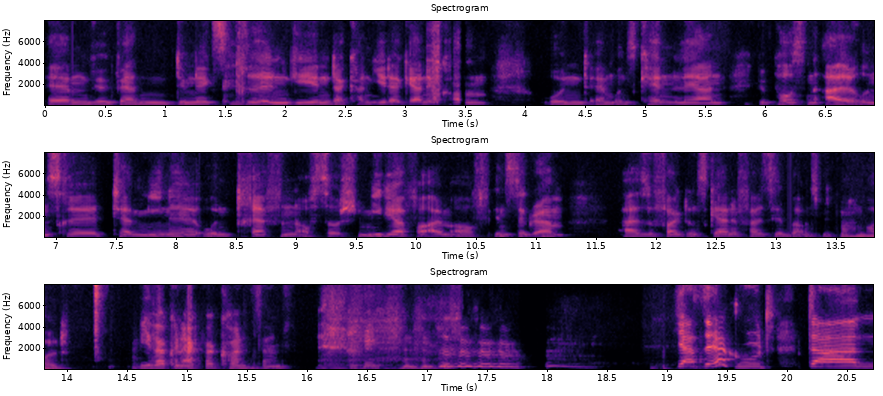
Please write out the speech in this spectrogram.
Ähm, wir werden demnächst grillen gehen, da kann jeder gerne kommen und ähm, uns kennenlernen. Wir posten all unsere Termine und Treffen auf Social Media, vor allem auf Instagram. Also folgt uns gerne, falls ihr bei uns mitmachen wollt. Viva con Aqua Constance. Ja, sehr gut. Dann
